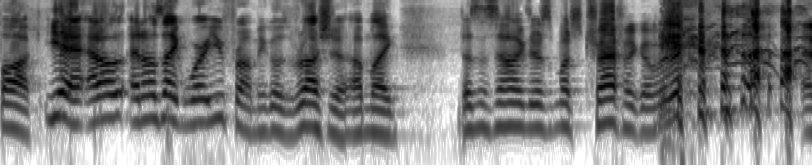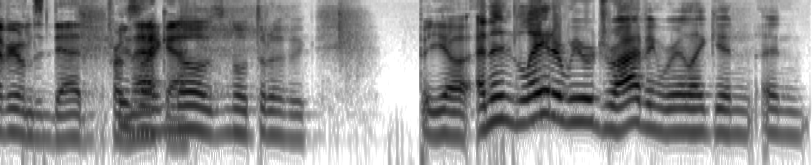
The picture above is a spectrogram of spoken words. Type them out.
fuck. Yeah, and I, was, and I was like, where are you from? He goes, Russia. I'm like, doesn't sound like there's much traffic over there. Everyone's dead from He's that like, guy. no, there's no traffic. But yeah, and then later we were driving. We were like in, in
